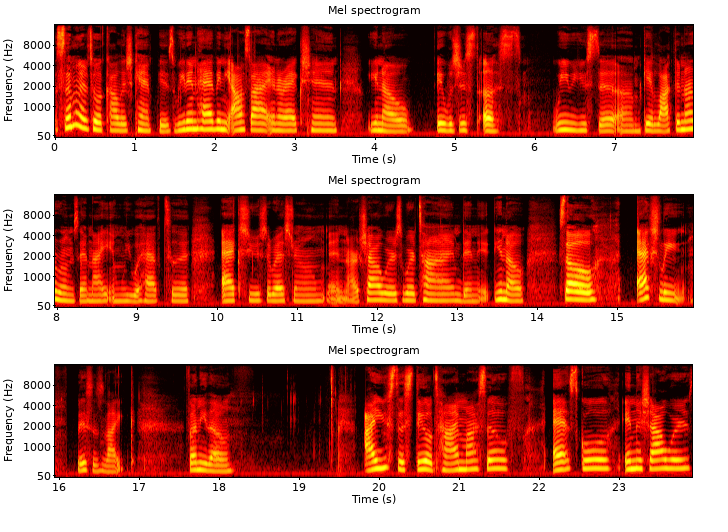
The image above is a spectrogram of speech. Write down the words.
similar to a college campus. We didn't have any outside interaction. You know, it was just us. We used to um, get locked in our rooms at night and we would have to ask use the restroom and our showers were timed and it, you know. So actually, this is like funny though. I used to still time myself at school in the showers.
